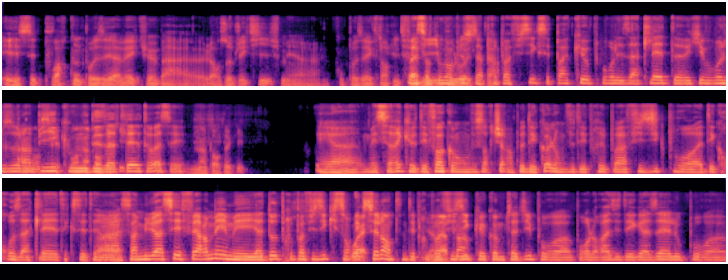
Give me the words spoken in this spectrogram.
et c'est de pouvoir composer avec, heu, bah, leurs objectifs, mais heu, composer avec leur vie de Ouais, famille, surtout qu'en plus la prépa physique, c'est pas que pour les athlètes, heu, qui vont aux Ah non, olympiques ou des qui, athlètes ouais, c'est n'importe qui. Et euh, mais c'est vrai que des fois, quand on veut sortir un peu d'école, on veut des prépas physiques pour euh, des gros athlètes, etc. Ouais, C'est un milieu assez fermé, mais il y a d'autres prépas physiques qui sont ouais, excellentes. Des prépas plein. physiques, euh, comme tu as dit, pour, euh, pour le rasé des gazelles ou pour, euh,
